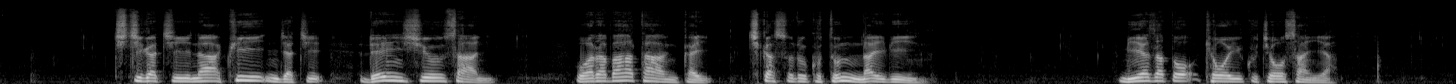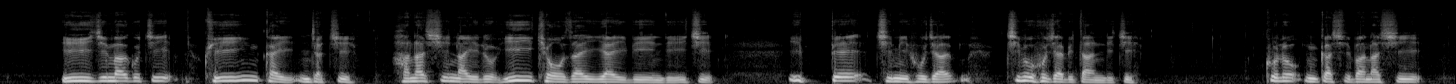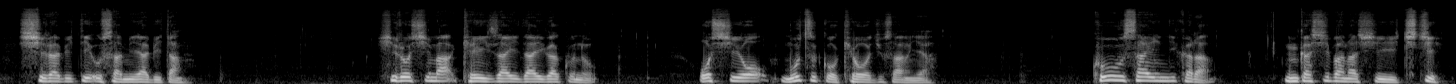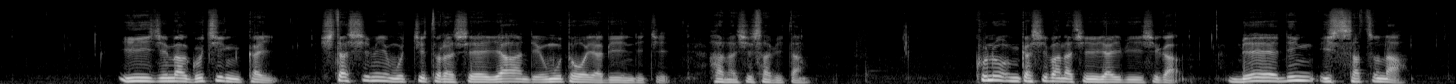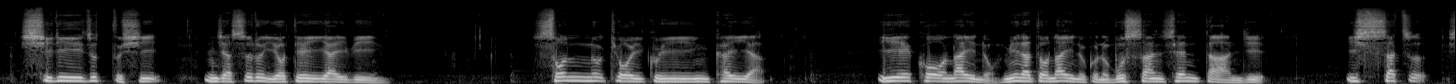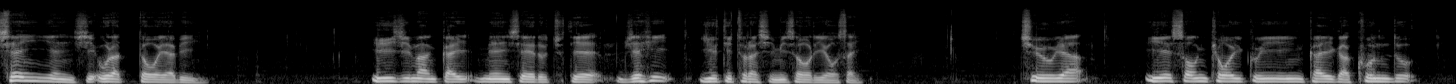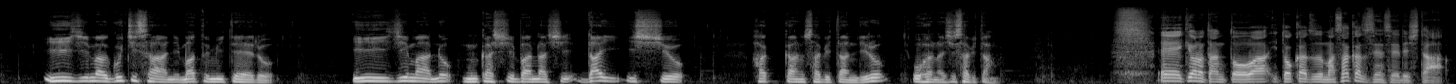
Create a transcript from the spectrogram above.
父がちなクイーンじゃち練習さにわらばたんかい近することんないびん。宮里教育長さんや飯島口クイーン会んじゃち話しないるいい教材やいびんでいち一平ちみふじゃちむふじゃびたんりちこの昔話調べてうさみやびたん。広島経済大学の押尾睦子教授さんや、空才にから昔話父、飯島愚鎮会親しみむちとらせやんりうむとうやびんりち話しさびたん。この昔話やいびいしが名人一冊なシリーズとしんじゃする予定やいびん。村の教育委員会や家港内の港内のこの物産センターに一冊千円しうらっとおやびん。飯島会面せるちゅてぜひゆてとらしみそうり要塞。昼夜家村教育委員会が組んど飯島口さにまとめている飯島の昔話第一集発刊さびたんりるお話さびたん。えー、今日の担当は糸数正和先生でした。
